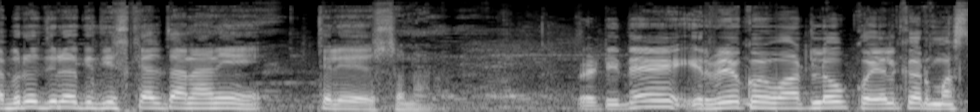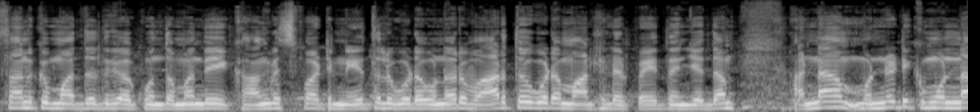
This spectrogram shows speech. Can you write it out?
అభివృద్ధిలోకి తీసుకెళ్తానని తెలియజేస్తున్నాను. రైట్ ఇదే ఇరవై ఒక వార్డులో కోయల్కర్ మస్తాన్కు మద్దతుగా కొంతమంది కాంగ్రెస్ పార్టీ నేతలు కూడా ఉన్నారు. వారితో కూడా మాట్లాడే ప్రయత్నం చేద్దాం. అన్న మొన్నటికి మొన్న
